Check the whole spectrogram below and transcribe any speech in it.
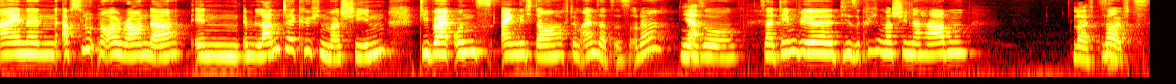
Einen absoluten Allrounder in, im Land der Küchenmaschinen, die bei uns eigentlich dauerhaft im Einsatz ist, oder? Ja. Also seitdem wir diese Küchenmaschine haben, Läuft läuft's.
